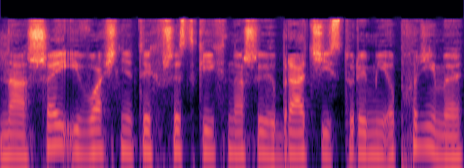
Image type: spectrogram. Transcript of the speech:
naszej i właśnie tych wszystkich naszych braci, z którymi obchodzimy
